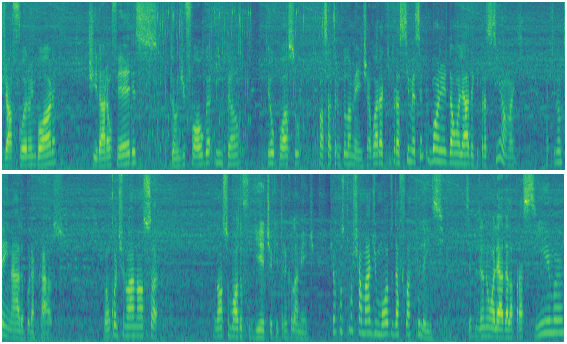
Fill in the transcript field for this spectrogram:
já foram embora tiraram férias, estão de folga, então eu posso passar tranquilamente. Agora aqui pra cima, é sempre bom a gente dar uma olhada aqui pra cima, mas aqui não tem nada por acaso. Vamos continuar nossa, nosso modo foguete aqui tranquilamente. Que eu costumo chamar de modo da flatulência. Sempre dando uma olhada lá pra cima.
